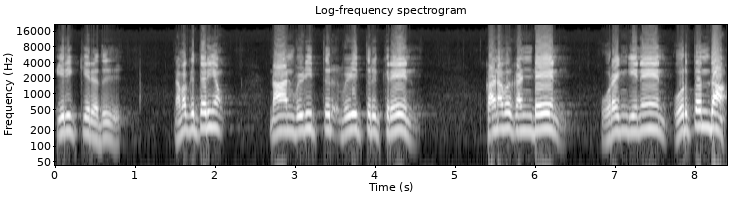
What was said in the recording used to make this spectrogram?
இருக்கிறது. நமக்கு தெரியும். நான் விழித்து விழித்திருக்கிறேன். கனவு கண்டேன். உறங்கினேன். ஒருத்தந்தான்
